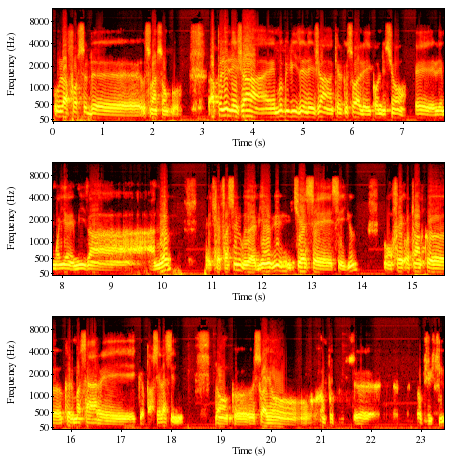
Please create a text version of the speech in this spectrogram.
ou la force de Ousmane Sonko? Appeler les gens et mobiliser les gens, quelles que soient les conditions et les moyens mis en, œuvre, est très facile. Vous avez bien vu, Thiès et Seyou ont fait autant que Kermassar et que Parcella Donc, euh, soyons un peu plus... Euh, objectif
